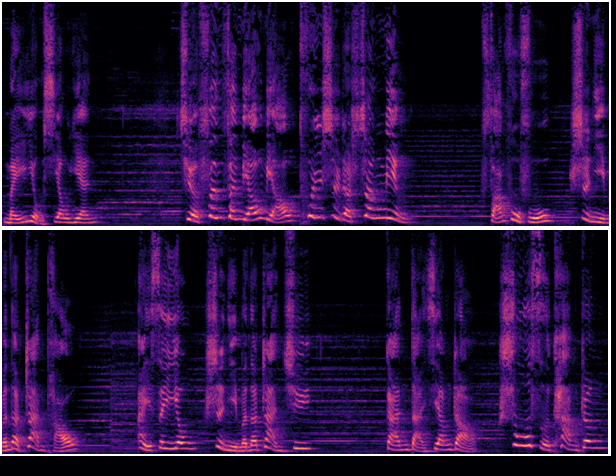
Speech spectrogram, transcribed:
没有硝烟。却分分秒秒吞噬着生命。防护服是你们的战袍，ICU 是你们的战区。肝胆相照，殊死抗争，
